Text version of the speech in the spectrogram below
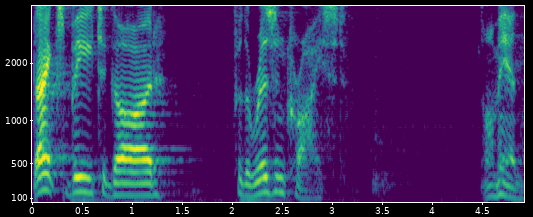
Thanks be to God for the risen Christ. Amen.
